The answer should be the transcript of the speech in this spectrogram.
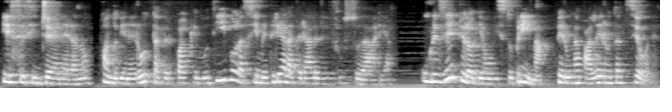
Esse si generano quando viene rotta per qualche motivo la simmetria laterale del flusso d'aria, un esempio lo abbiamo visto prima, per una palla in rotazione.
